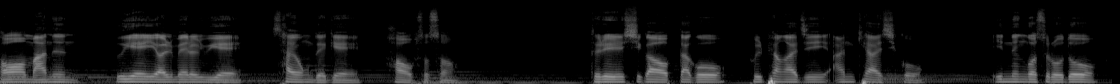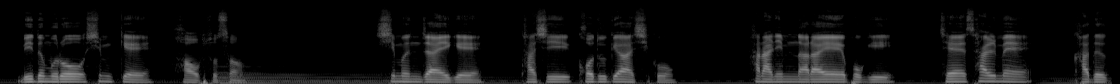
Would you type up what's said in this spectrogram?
더 많은 의의 열매를 위해 사용되게 하옵소서. 드릴 씨가 없다고 불평하지 않게 하시고 있는 것으로도 믿음으로 심게 하옵소서. 심은 자에게 다시 거두게 하시고 하나님 나라의 복이 제 삶에 가득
